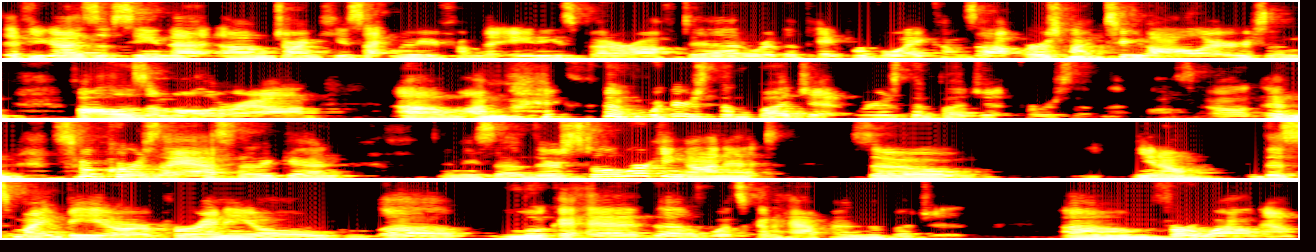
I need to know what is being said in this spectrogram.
if you guys have seen that um, John Cusack movie from the 80s, Better Off Dead, where the paper boy comes out, where's my $2 and follows them all around. Um, I'm like, where's the budget? Where's the budget person that pops out? And so, of course, I asked that again. And he said, they're still working on it. So you know, this might be our perennial uh, look ahead of what's going to happen in the budget um, for a while now.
